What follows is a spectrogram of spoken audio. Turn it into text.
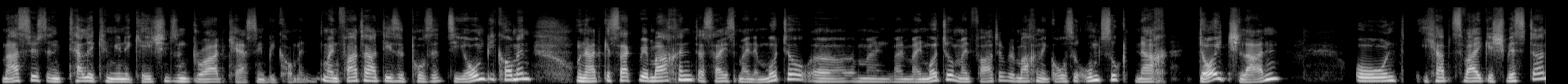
Masters in Telecommunications and Broadcasting bekommen. Mein Vater hat diese Position bekommen und hat gesagt, wir machen, das heißt meine Mutter, äh, mein, mein, mein Mutter und mein Vater, wir machen einen großen Umzug nach Deutschland und ich habe zwei Geschwister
